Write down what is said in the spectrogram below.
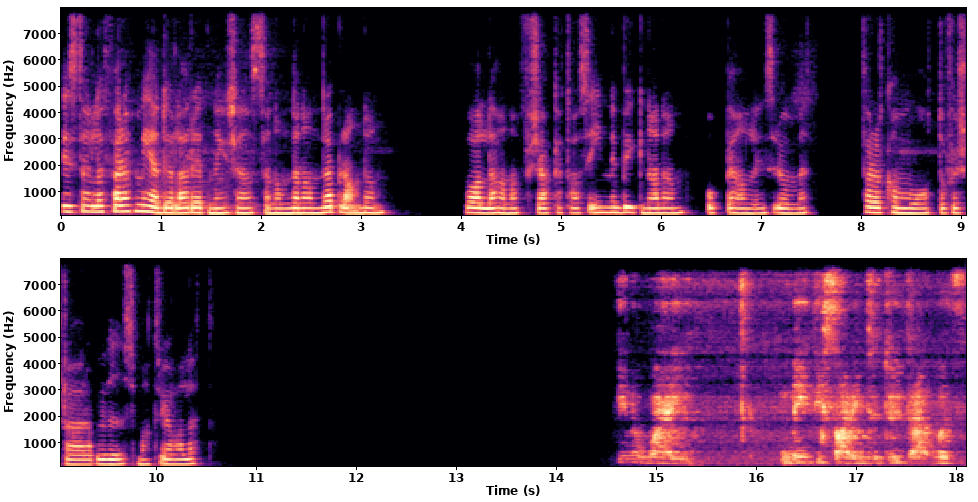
Istället för att meddela räddningstjänsten om den andra branden valde han att försöka ta sig in i byggnaden och behandlingsrummet för att komma åt och förstöra bevismaterialet. In a way, me deciding to do that was,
